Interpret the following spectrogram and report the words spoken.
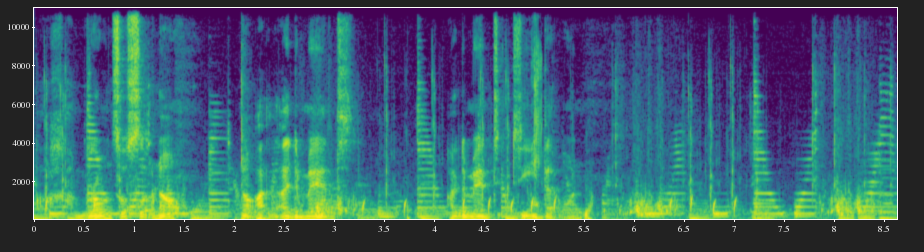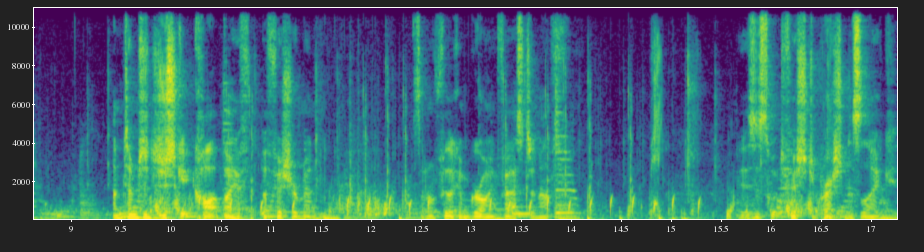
Ugh, I'm growing so slow. No. No, I, I demand. I demand to eat that one. Tempted to just get caught by a fisherman. I don't feel like I'm growing fast enough. Is this what fish depression is like?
